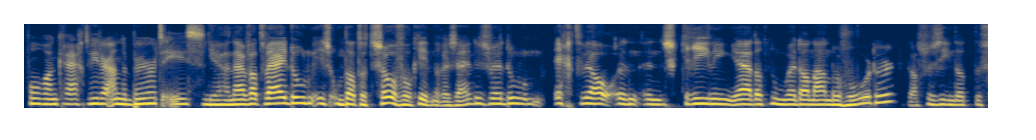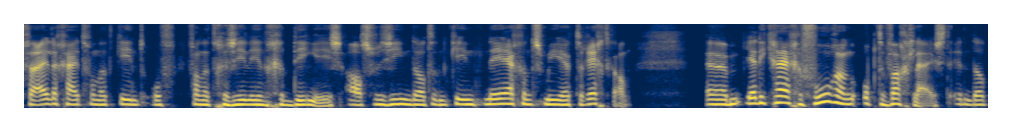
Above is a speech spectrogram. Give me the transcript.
voorrang krijgt, wie er aan de beurt is? Ja, nou wat wij doen is, omdat het zoveel kinderen zijn, dus we doen echt wel een, een screening, ja dat noemen we dan aan de voordeur. Als we zien dat de veiligheid van het kind of van het gezin in geding is, als we zien dat een kind nergens meer terecht kan Um, ja, die krijgen voorrang op de wachtlijst. En dat,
